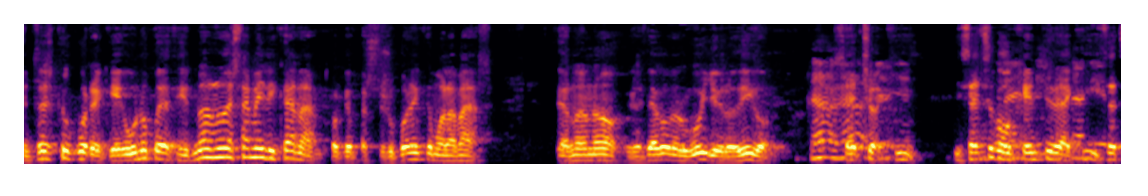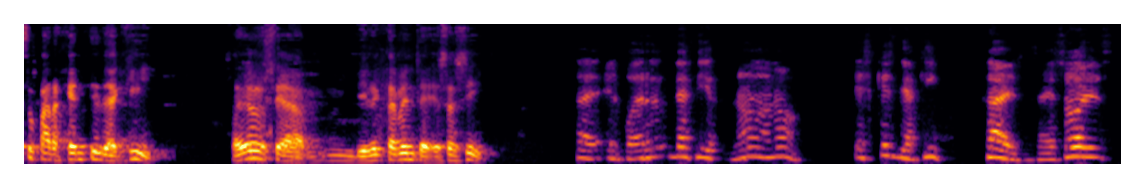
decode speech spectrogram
Entonces, ¿qué ocurre? Que uno puede decir, no, no, es americana, porque pues, se supone que mola más. no, no, lo digo con orgullo y lo digo. se ha hecho aquí. Y se ha hecho con gente de aquí, se ha hecho para gente de aquí. ¿Sabes? O sea, directamente, es así. El poder decir, no, no, no, es que es de aquí. ¿Sabes? O sea, eso es.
